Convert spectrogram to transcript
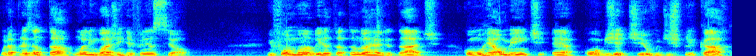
por apresentar uma linguagem referencial, informando e retratando a realidade como realmente é, com o objetivo de explicar,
